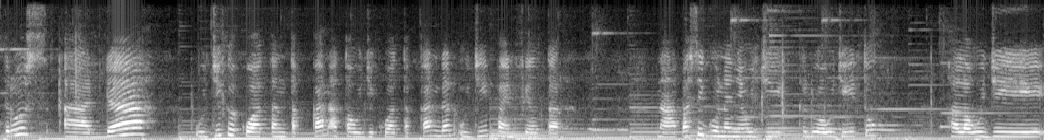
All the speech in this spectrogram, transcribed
Terus ada uji kekuatan tekan atau uji kuat tekan dan uji fine filter. Nah, apa sih gunanya uji kedua uji itu? Kalau uji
